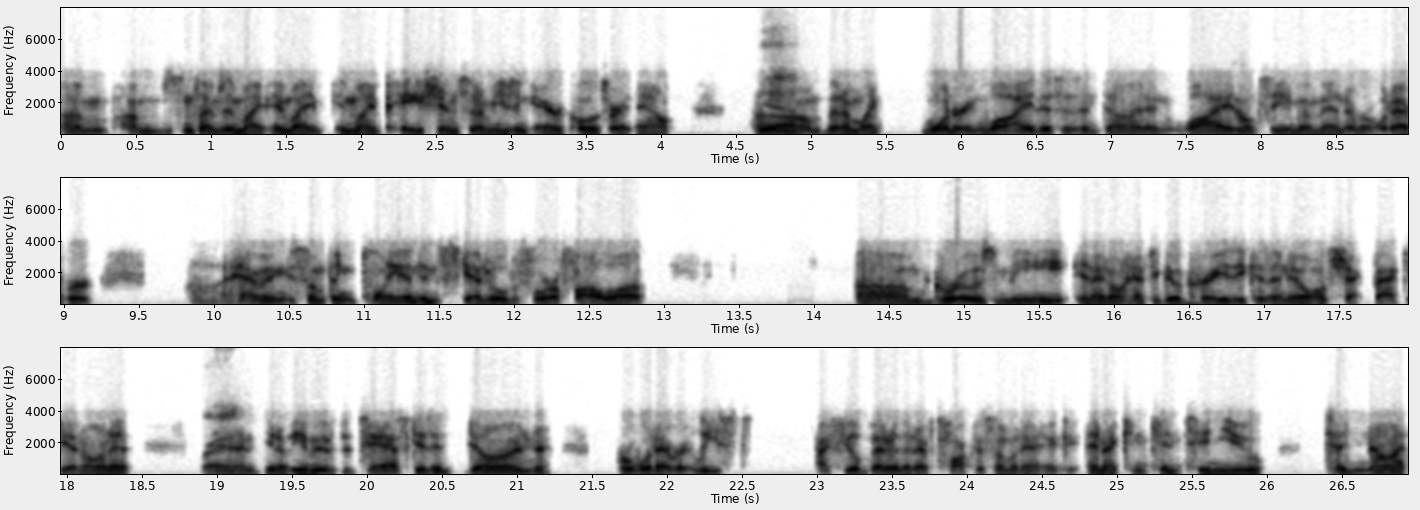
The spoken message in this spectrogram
I'm, I'm sometimes in my, in my, in my patience, and I'm using air quotes right now, yeah. um, that I'm like wondering why this isn't done and why I don't see momentum or whatever. Uh, having something planned and scheduled for a follow up um, grows me, and I don't have to go crazy because I know I'll check back in on it. Right. And you know, even if the task isn't done or whatever, at least I feel better that I've talked to someone and I can continue to not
